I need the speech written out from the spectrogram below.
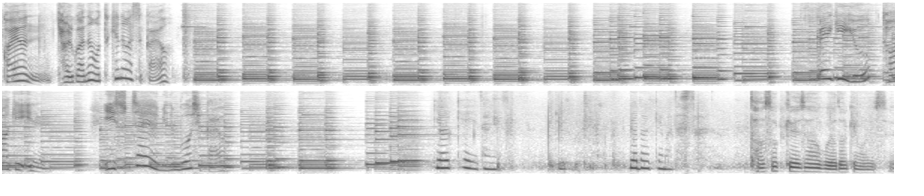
과연 결과는 어떻게 나왔을까요? 더하기 1. 이 숫자의 의미는 무엇일까요? 10개 예상했어요. 8개 맞았어요. 다섯 개 예상하고 여덟 개 맞았어요.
